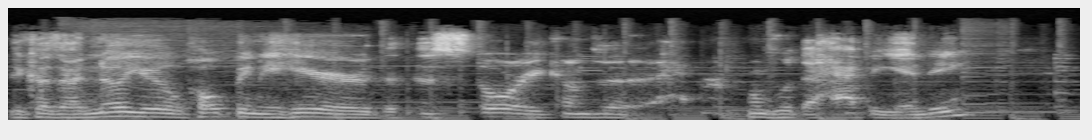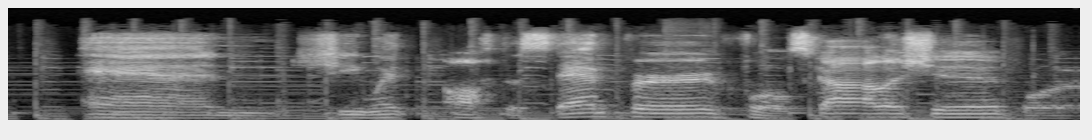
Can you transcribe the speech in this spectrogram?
because I know you're hoping to hear that this story comes, a, comes with a happy ending. And she went off to Stanford full scholarship or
